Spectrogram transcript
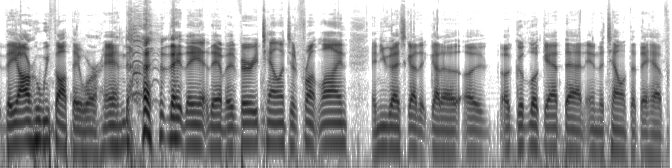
they are who we thought they were, and they, they they have a very talented front line, and you guys got a, got a, a, a good look at that and the talent that they have.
